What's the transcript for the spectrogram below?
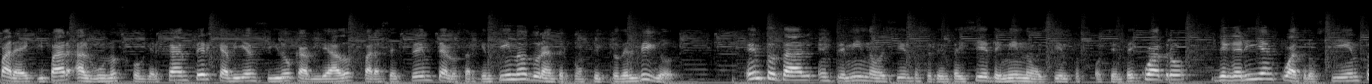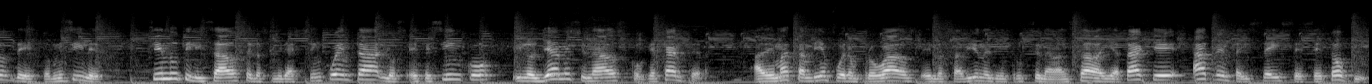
para equipar algunos Hawker Hunter que habían sido cableados para hacer frente a los argentinos durante el conflicto del Beagle. En total, entre 1977 y 1984, llegarían 400 de estos misiles, siendo utilizados en los Mirage 50, los F-5 y los ya mencionados Cocker Hunter. Además también fueron probados en los aviones de instrucción avanzada y ataque A-36CC Toki.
